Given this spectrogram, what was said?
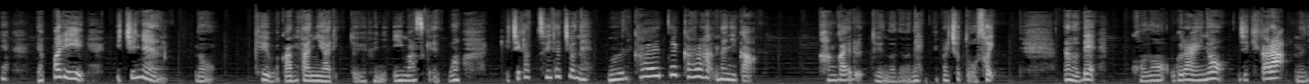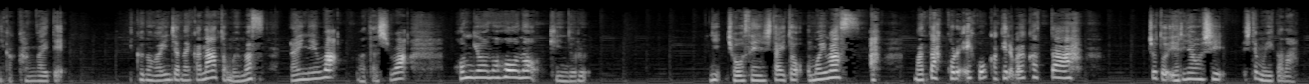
ね、やっぱり、一年の経は元旦にありというふうに言いますけれども、1月1日をね、迎えてから何か考えるというのではね、やっぱりちょっと遅い。なので、このぐらいの時期から何か考えていくのがいいんじゃないかなと思います。来年は私は本業の方の Kindle に挑戦したいと思います。あ、またこれエコーかければよかった。ちょっとやり直ししてもいいかな。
